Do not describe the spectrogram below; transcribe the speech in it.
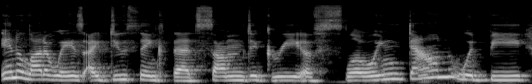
in a lot of ways, I do think that some degree of slowing down would be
